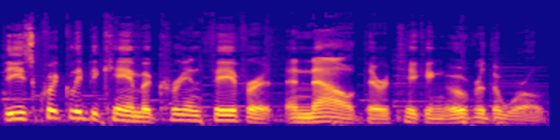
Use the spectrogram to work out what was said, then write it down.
These quickly became a Korean favorite, and now they're taking over the world.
